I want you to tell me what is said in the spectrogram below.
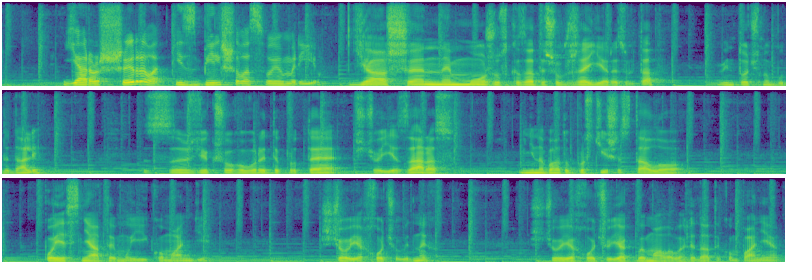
Я розширила і збільшила свою мрію. Я ще не можу сказати, що вже є результат. Він точно буде далі. З, якщо говорити про те, що є зараз, мені набагато простіше стало поясняти моїй команді, що я хочу від них, що я хочу, як би мала виглядати компанія.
